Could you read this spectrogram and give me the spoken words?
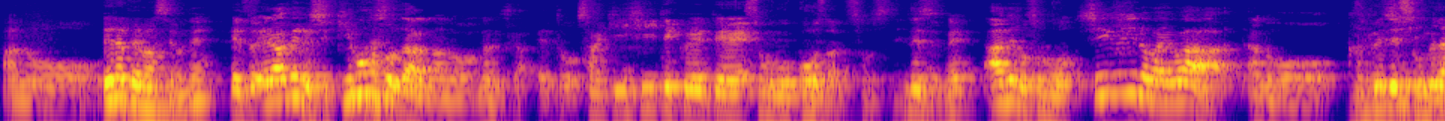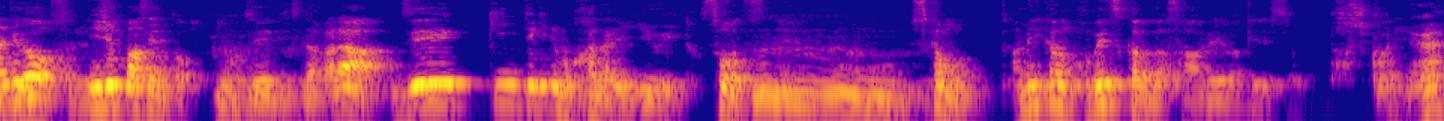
あの、選べますよね。えっと、選べるし、基本相談のあの、何ですか、えっと、先に引いてくれて、総合口座そうですね。ですよね。あ、でもその、CFD の場合は、あの、確定申告だけど申告20%の税率だから、税金的にもかなり優位と。そうですね。んしかも、アメリカの個別株が触れるわけですよ。確かにね。な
